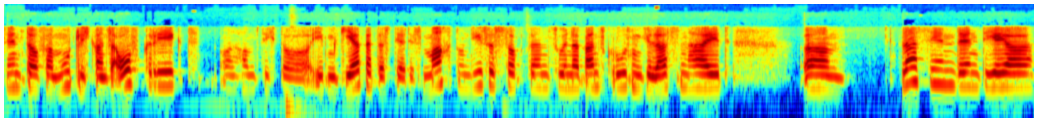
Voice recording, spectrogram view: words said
sind da vermutlich ganz aufgeregt und haben sich da eben geärgert, dass der das macht. Und Jesus sagt dann so in einer ganz großen Gelassenheit, ähm, lass ihn, denn der,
